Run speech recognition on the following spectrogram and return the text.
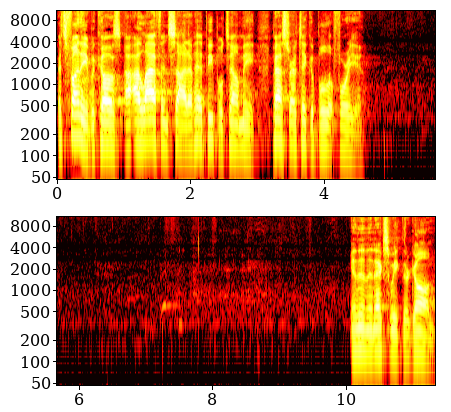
It's funny because I laugh inside. I've had people tell me, Pastor, I'd take a bullet for you. And then the next week, they're gone.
